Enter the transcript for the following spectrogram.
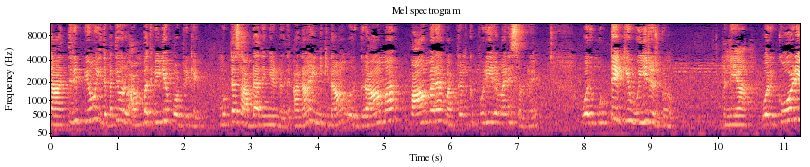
நான் திருப்பியும் இதை பத்தி ஒரு ஐம்பது வீடியோ போட்டிருக்கேன். முட்டை சாப்பிடாதீங்கன்றது. ஆனா இன்னைக்கு நான் ஒரு கிராம பாமர மக்களுக்கு புரியுற மாதிரி சொல்றேன். ஒரு முட்டைக்கு உயிர் இருக்கணும். இல்லையா? ஒரு கோழி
